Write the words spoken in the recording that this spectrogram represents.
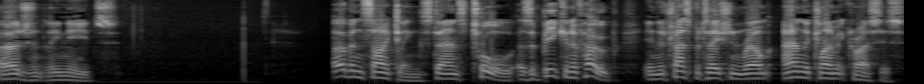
urgently needs. Urban cycling stands tall as a beacon of hope in the transportation realm and the climate crisis.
